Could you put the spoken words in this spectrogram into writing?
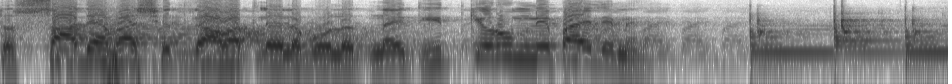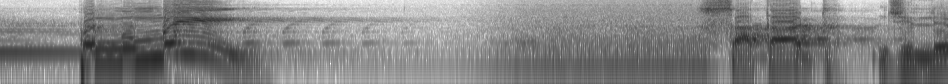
तर साध्या भाषेत गावातल्याला बोलत नाहीत. इतके रूमने पाहिले नाही पण मुंबई सात आठ जिल्हे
